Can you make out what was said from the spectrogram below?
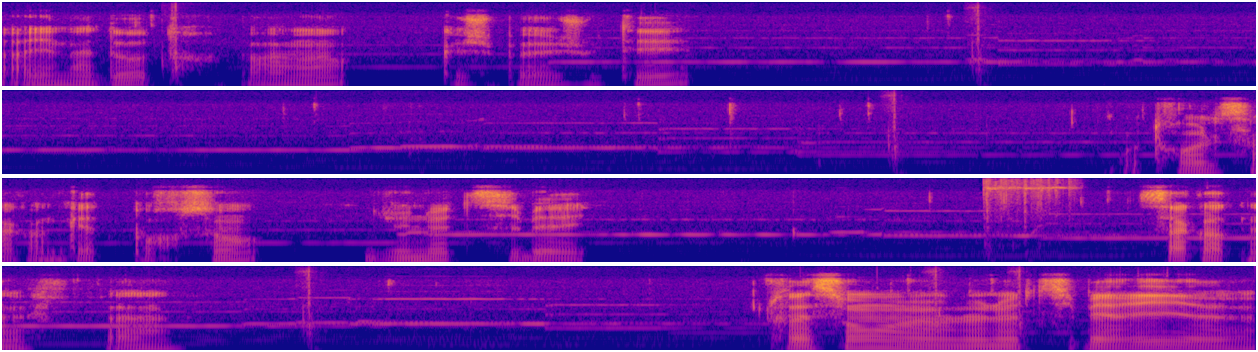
Ah, il y en a d'autres apparemment que je peux ajouter. Contrôle 54% du nœud de Sibérie. 59. Euh. De toute façon, euh, le nœud de Sibérie, euh,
